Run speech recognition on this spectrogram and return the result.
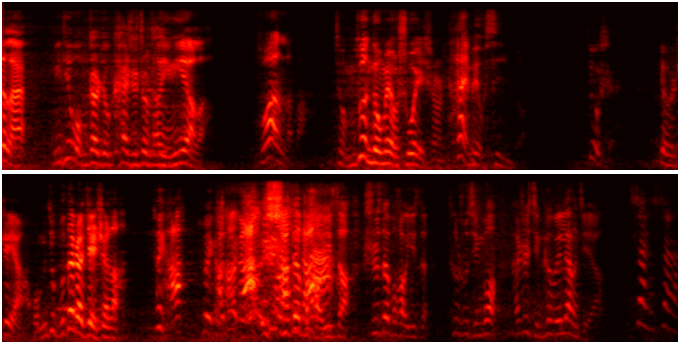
天来，明天我们这儿就开始正常营业了。算了吧，整顿都没有说一声，太没有信誉了。就是，要是这样，我们就不在这儿健身了，退卡，退卡，退卡。实在不好意思啊，实在不好意思，特殊情况，还是请各位谅解啊。算了算了，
